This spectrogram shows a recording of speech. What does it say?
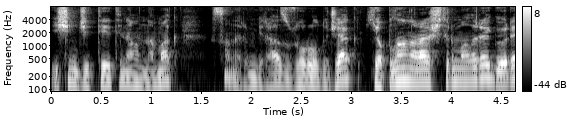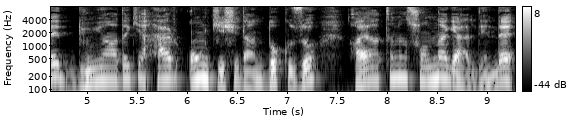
işin ciddiyetini anlamak sanırım biraz zor olacak. Yapılan araştırmalara göre dünyadaki her 10 kişiden 9'u hayatının sonuna geldiğinde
